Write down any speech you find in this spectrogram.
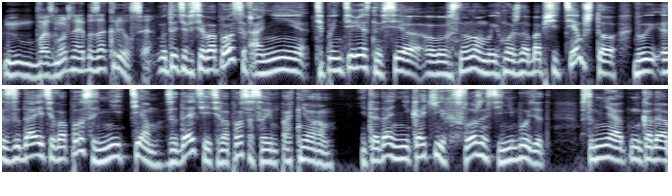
возможно, я бы закрылся. Вот эти все вопросы, они, типа, интересны все, в основном их можно обобщить тем, что вы задаете вопросы не тем, задайте эти вопросы своим партнерам. И тогда никаких сложностей не будет. Потому что у меня, ну, когда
